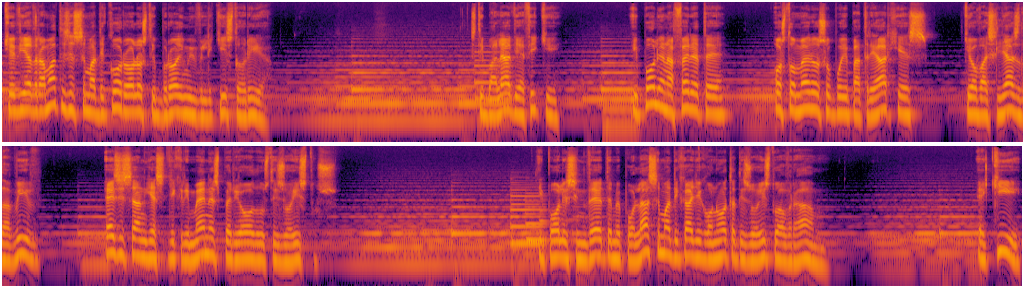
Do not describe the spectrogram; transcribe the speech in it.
και διαδραμάτισε σημαντικό ρόλο στην πρώην βιβλική ιστορία. Στην Παλαιά Διαθήκη η πόλη αναφέρεται ως το μέρος όπου οι πατριάρχες και ο βασιλιάς Δαβίδ έζησαν για συγκεκριμένες περιόδους της ζωής τους. Η πόλη συνδέεται με πολλά σημαντικά γεγονότα της ζωής του Αβραάμ. Εκεί,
